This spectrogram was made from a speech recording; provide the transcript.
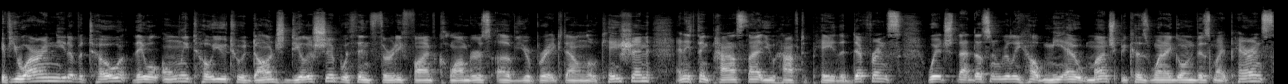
If you are in need of a tow, they will only tow you to a Dodge dealership within 35 kilometers of your breakdown location. Anything past that, you have to pay the difference, which that doesn't really help me out much because when I go and visit my parents,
